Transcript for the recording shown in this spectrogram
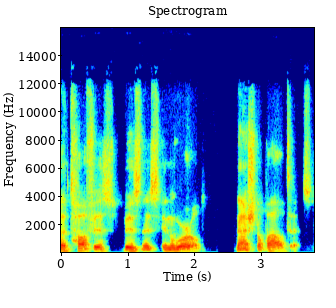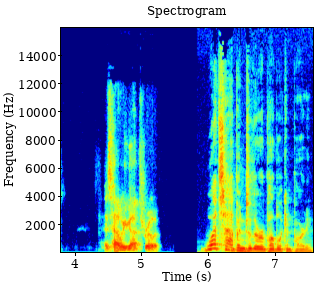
the toughest business in the world, national politics. That's how we got through it. What's happened to the Republican Party?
